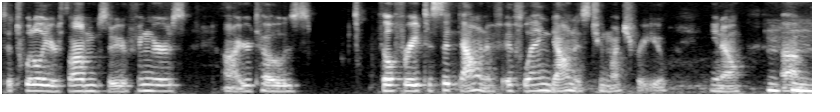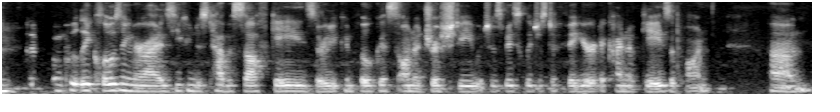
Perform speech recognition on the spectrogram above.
to twiddle your thumbs or your fingers uh, your toes, feel free to sit down if, if laying down is too much for you. You know, um, mm-hmm. um, completely closing your eyes, you can just have a soft gaze, or you can focus on a drishti, which is basically just a figure to kind of gaze upon. Um,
